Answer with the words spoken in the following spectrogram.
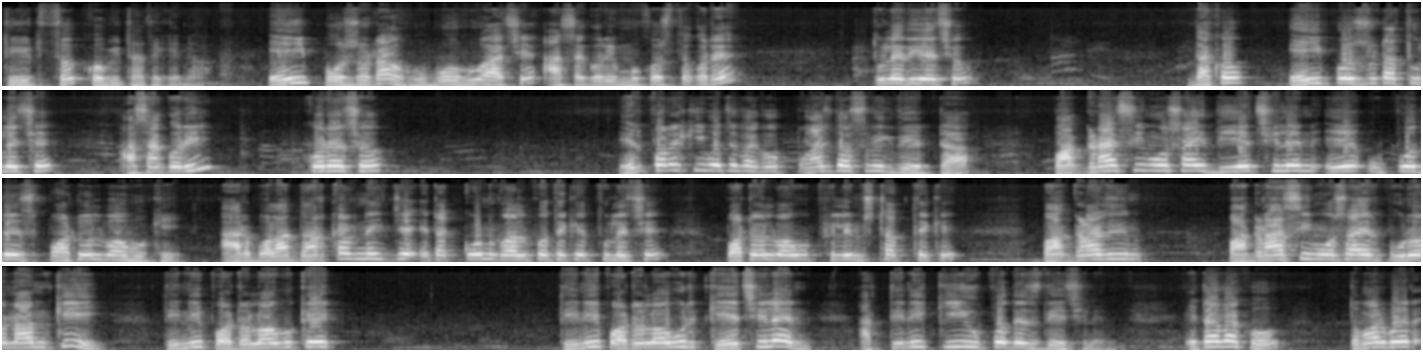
তীর্থ কবিতা থেকে নেওয়া। এই প্রশ্নটা হুবহু আছে, আশা করি মুখস্থ করে তুলে দিয়েছ। দেখো, এই প্রশ্নটা তুলেছে, আশা করি করেছ। এরপরে কি বলছে, দেখো, পাঁচ দশমিক দুইটা পাগড়াসি মশাই দিয়েছিলেন এ উপদেশ পটলবাবুকে। আর বলার দরকার নেই যে এটা কোন গল্প থেকে তুলেছে পটলবাবু ফিল্ম স্টার থেকে। পাগড়াসি পাগড়াসি মশাইয়ের পুরো নাম কি? তিনি পটলবাবুকে, তিনি পটলবাবুর কে ছিলেন? আর তিনি কি উপদেশ দিয়েছিলেন? এটা দেখো, তোমার বইয়ের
